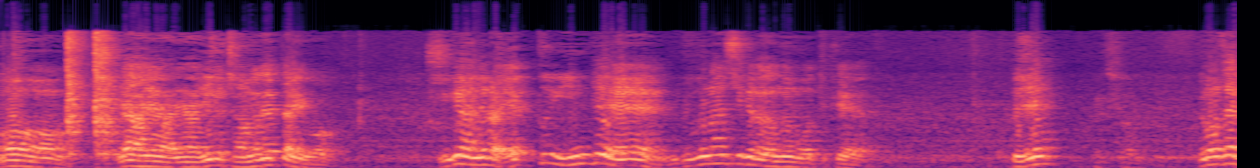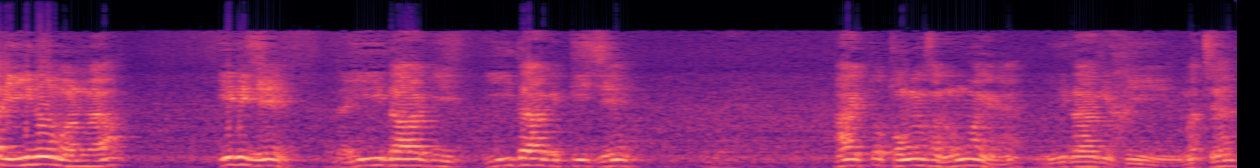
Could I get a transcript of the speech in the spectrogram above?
어, 야, 야, 야, 이거 잘못했다, 이거. 이게 아니라 F2인데, 유난식에다가 넣으면 어떡해. 그지? 그렇죠. 요 자리 2 넣으면 얼마야? 1이지. 네. 2 더하기, 2 더하기 B지. 네. 아이, 또 동영상 엉망이네. 2 더하기 B. 맞지? 네.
